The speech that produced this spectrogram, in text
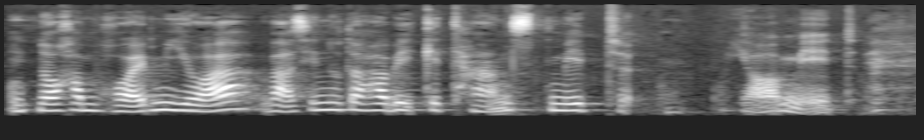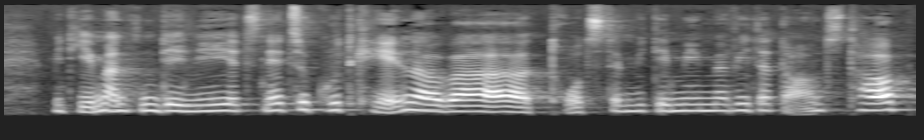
Und nach einem halben Jahr, weiß ich nur, da habe ich getanzt mit, ja, mit, mit jemandem, den ich jetzt nicht so gut kenne, aber trotzdem mit dem ich immer wieder tanzt habe.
